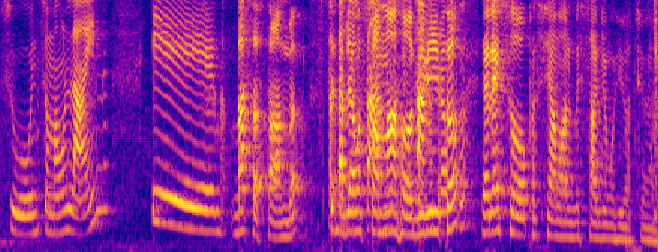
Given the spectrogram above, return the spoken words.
su insomma online e... Basta spam, Sp- basta abbiamo spam, spammato a diritto troppo. e adesso passiamo al messaggio motivazionale.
